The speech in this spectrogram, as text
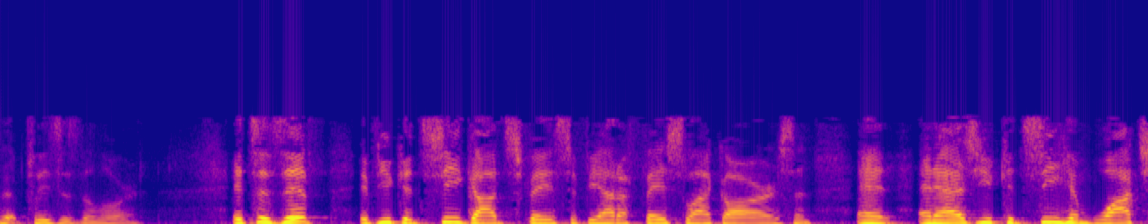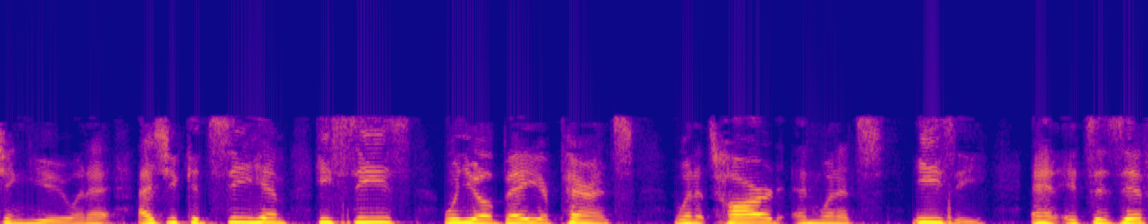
That pleases the Lord. It's as if if you could see God's face, if you had a face like ours, and and, and as you could see him watching you, and as you could see him, he sees when you obey your parents, when it's hard and when it's easy. And it's as if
